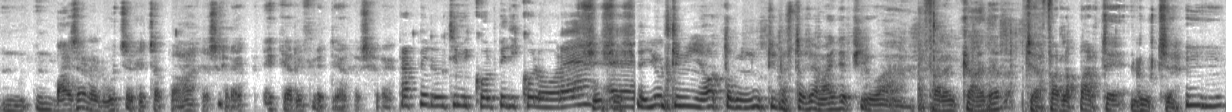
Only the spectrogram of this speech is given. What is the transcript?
in base alla luce che c'è che screp e che rifletteva che screp proprio gli ultimi colpi di colore sì, sì, eh... sì. negli ultimi otto minuti non sto già mai di più a fare il cader cioè a fare la parte luce mm-hmm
